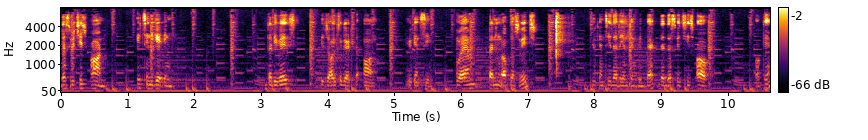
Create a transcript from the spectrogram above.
the switch is on. It's indicating. The device is also get on. You can see. So I am turning off the switch. You can see the real-time feedback that the switch is off. Okay.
